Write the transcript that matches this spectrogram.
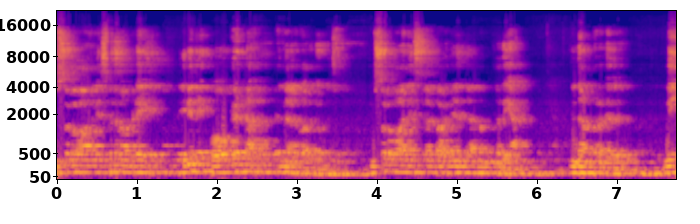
സ്വലം അവിടെ ഇനി നീ പോകേണ്ട എന്നാണ് പറഞ്ഞു സ്വലം പറഞ്ഞത് എന്താണെന്ന് നമുക്കറിയാം. എന്താണ് പറഞ്ഞത്? നീ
